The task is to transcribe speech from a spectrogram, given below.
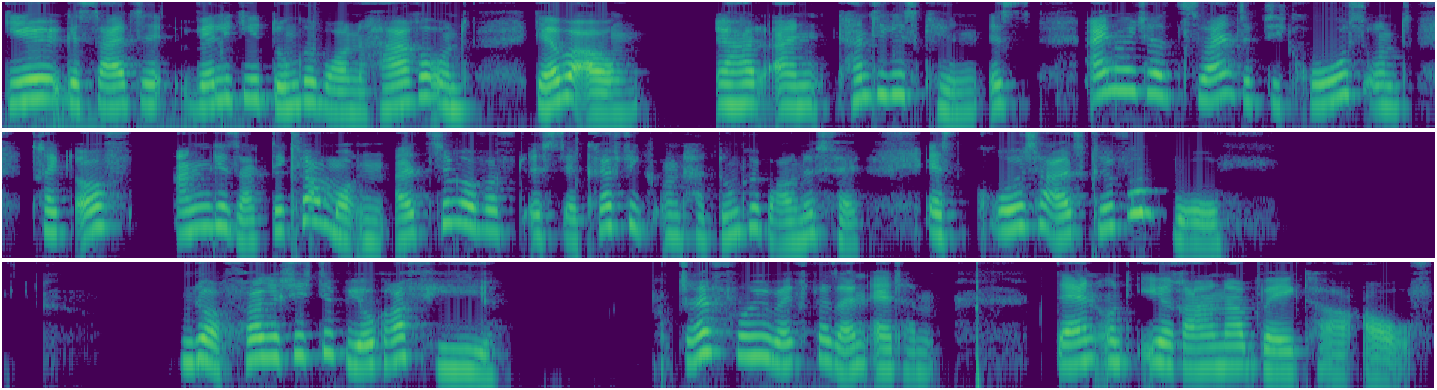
gel gestylte, wellige, dunkelbraune Haare und gelbe Augen. Er hat ein kantiges Kinn, ist 1,72 Meter groß und trägt oft angesagte Klamotten. Als Zimmerwolf ist er kräftig und hat dunkelbraunes Fell. Er ist größer als Cliff und Bo. Ja, Vorgeschichte, Biografie. Jeffrey wächst bei seinen Eltern Dan und Irana Baker auf.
